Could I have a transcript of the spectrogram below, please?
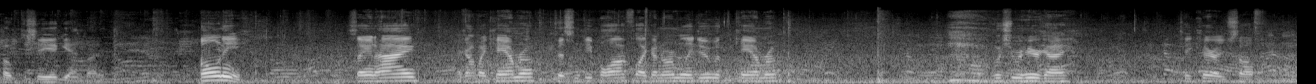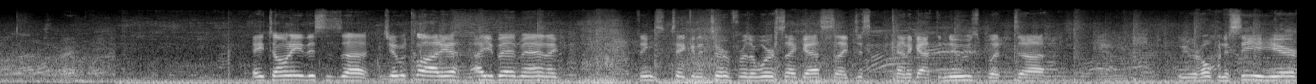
hope to see you again, buddy. Toney, saying hi. I got my camera, pissing people off like I normally do with the camera. Wish you were here, guy. Take care of yourself. Hey Toney, this is uh, Jim and Claudia. How you been, man? I, things taking a turn for the worse, I guess. I just kind of got the news, but uh, we were hoping to see you here.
